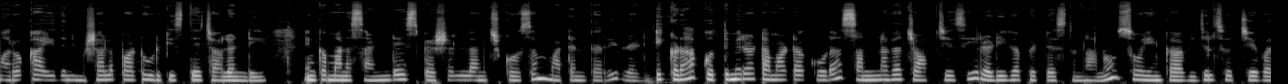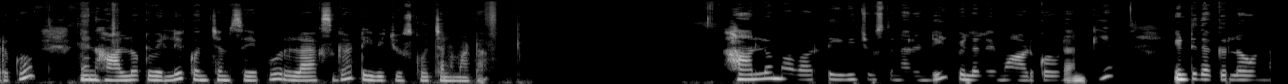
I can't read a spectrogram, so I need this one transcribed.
మరొక ఐదు నిమిషాల పాటు ఉడికిస్తే చాలండి. ఇంకా మన సండే స్పెషల్ లంచ్ కోసం మటన్ కర్రీ రెడీ. ఇక్కడ కొత్తిమీర టమాటా కూడా సన్నగా చాప్ చేసి రెడీగా పెట్టేస్తున్నాను. సో ఇంకా విజిల్స్ వచ్చే వరకు నేను హాల్లోకి వెళ్ళి కొంచెం సేపు రిలాక్స్గా టీవీ చూసుకోవచ్చు అనమాట హాల్లో మా వారు టీవీ చూస్తున్నారండి. పిల్లలేమో ఆడుకోవడానికి. ఇంటి దగ్గరలో ఉన్న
